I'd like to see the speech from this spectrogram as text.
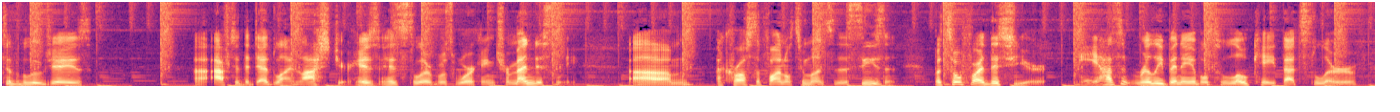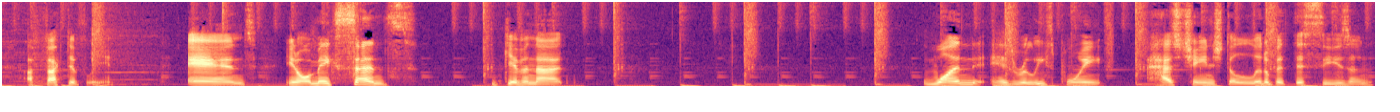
to the Blue Jays uh, after the deadline last year. His, his slurve was working tremendously um, across the final two months of the season. But so far this year, he hasn't really been able to locate that slurve effectively. And, you know, it makes sense given that one, his release point has changed a little bit this season.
